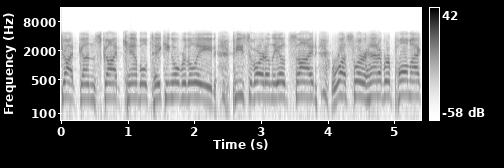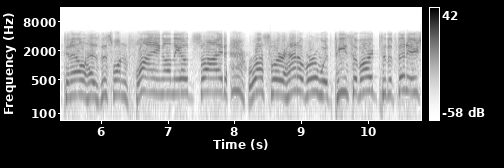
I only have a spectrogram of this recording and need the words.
Shotgun Scott Campbell taking over the lead. Piece of Art on the outside. Rustler Hanover, Paul MacDonell has this one flying on the outside. Rustler Hanover with Piece of Art to the finish.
